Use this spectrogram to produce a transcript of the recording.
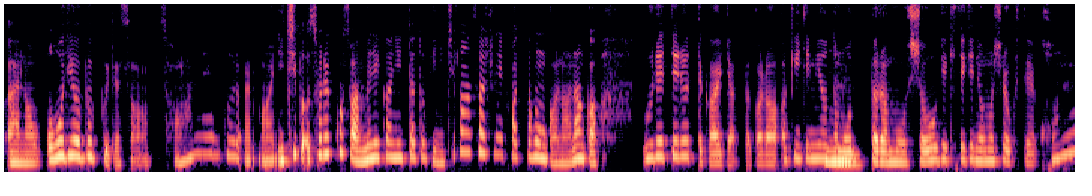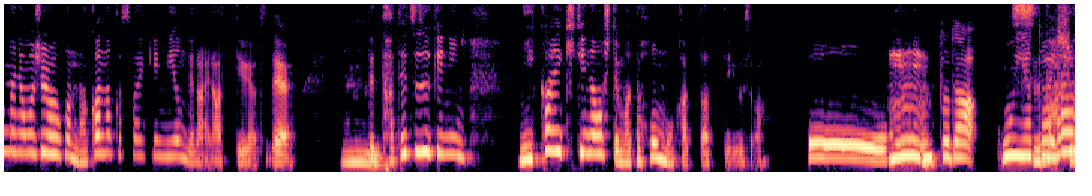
あのオーディオブックでさ、3年ぐらい前に、一番、それこそアメリカに行った時に一番最初に買った本かな。なんか、売れてるって書いてあったから、あ、聞いてみようと思ったら、もう衝撃的に面白くて、こんなに面白い本なかなか最近読んでないなっていうやつで、うんで、立て続けに2回聞き直してまた本も買ったっていうさ。おー、うん本当だ。本屋素晴ら大賞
